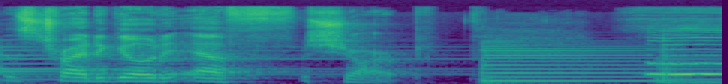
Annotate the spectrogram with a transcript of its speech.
Let's try to go to F sharp. do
